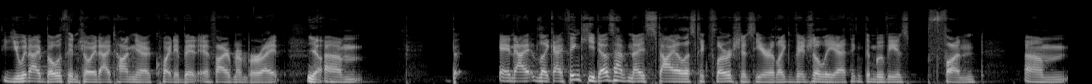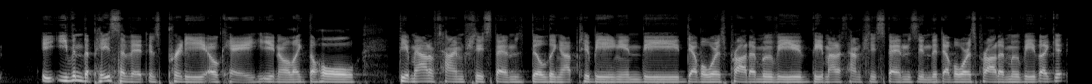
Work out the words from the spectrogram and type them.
you and I both enjoyed I Tonya quite a bit, if I remember right. Yeah. Um, and I like. I think he does have nice stylistic flourishes here. Like visually, I think the movie is fun. Um, even the pace of it is pretty okay. You know, like the whole the amount of time she spends building up to being in the Devil Wears Prada movie, the amount of time she spends in the Devil Wears Prada movie, like it,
